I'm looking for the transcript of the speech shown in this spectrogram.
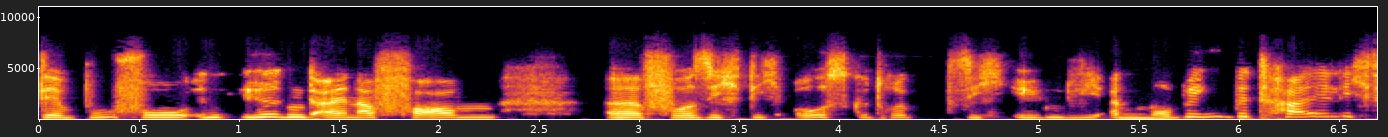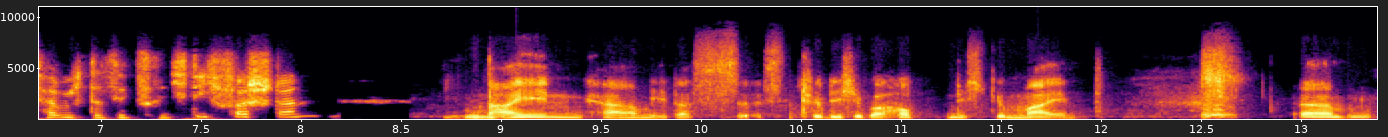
der Bufo in irgendeiner Form äh, vorsichtig ausgedrückt, sich irgendwie an Mobbing beteiligt. Habe ich das jetzt richtig verstanden? Nein, Hermi, das ist natürlich überhaupt nicht gemeint. Ähm,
